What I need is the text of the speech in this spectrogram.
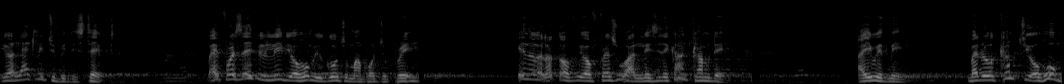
you are likely to be disturbed. But for example, if you leave your home, you go to Mampong to pray. You know, a lot of your friends who are lazy, they can't come there. Are you with me? But they will come to your home.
